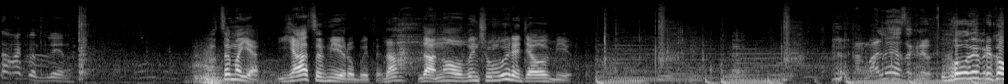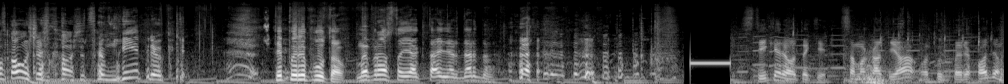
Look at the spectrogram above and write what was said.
Так от, блін. Ну це моє. Я це вмію робити. Да? Да, ну в іншому вигляді, але вмію. Нормально я закрив? Головний прикол в тому, що я сказав, що це мої трюки. Ти переплутав. Ми просто як Тайлер Дерден. Стікери отакі. Самокат я, отут переходимо,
